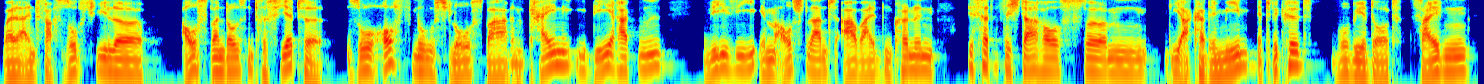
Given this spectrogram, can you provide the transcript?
weil einfach so viele Auswanderungsinteressierte so hoffnungslos waren, keine Idee hatten, wie sie im Ausland arbeiten können. Es hat sich daraus ähm, die Akademie entwickelt, wo wir dort zeigen,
